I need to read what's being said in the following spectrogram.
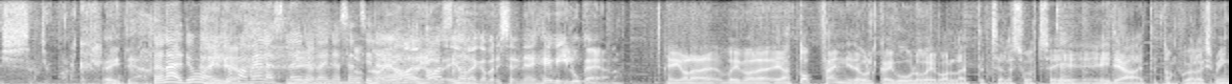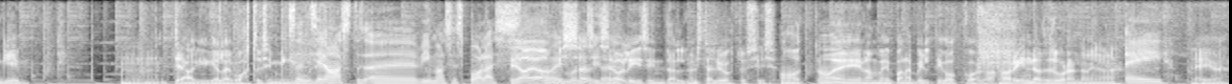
issand jumal küll, ei tea. no näed juba, juba meelest läinud on ju, see on no, siin no, ei ole, ei ole ka päris selline hevi lugeja noh. ei ole, võib-olla jah, top fännide hulka ei kuulu võib-olla, et, et selles suhtes ei ei tea, et, et noh, kui oleks mingi teagi, kelle kohta siin mingi see on uudis siin. aasta äh, viimases pooles. ja, ja mis asi see? oli siin tal mis nüüd? tal juhtus siis? oot, no ei, enam ei pane pilti kokku, aga. no rindade suurendamine või? ei, ei või?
